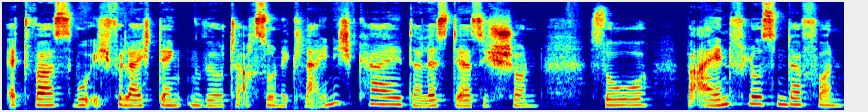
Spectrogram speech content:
etwas, wo ich vielleicht denken würde, ach so eine Kleinigkeit, da lässt der sich schon so beeinflussen davon.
